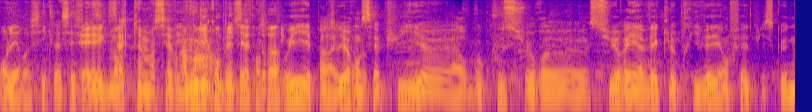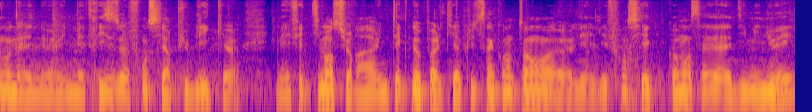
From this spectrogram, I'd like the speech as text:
on, les recycle assez facilement. Exactement, c'est vraiment. Vous vouliez compléter, François Oui, et par ailleurs, on s'appuie euh, beaucoup sur, euh, sur et avec le privé, en fait, puisque nous, on a une, maîtrise foncière publique, euh, mais effectivement, sur une technopole qui a plus de 50 ans, les, fonciers commencent à, diminuer,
